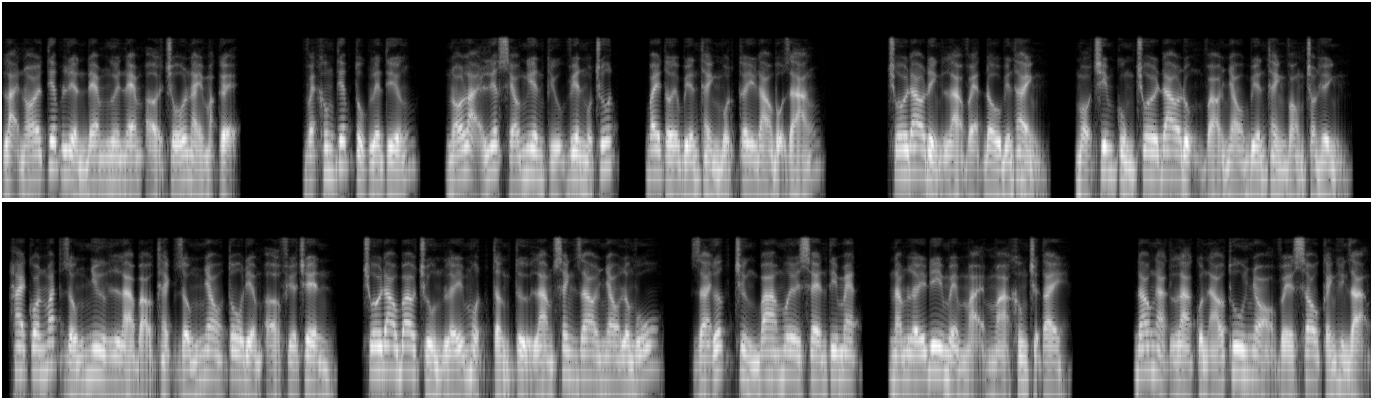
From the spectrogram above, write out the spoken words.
lại nói tiếp liền đem ngươi ném ở chỗ này mặc kệ. Vẹn không tiếp tục lên tiếng, nó lại liếc xéo nghiên cứu viên một chút, bay tới biến thành một cây đao bộ dáng. Trôi đao đỉnh là vẹn đầu biến thành, mỏ chim cùng trôi đao đụng vào nhau biến thành vòng tròn hình, hai con mắt giống như là bảo thạch giống nhau tô điểm ở phía trên, trôi đao bao trùm lấy một tầng tử làm xanh giao nhau lông vũ, dài ước chừng 30cm, nắm lấy đi mềm mại mà không trượt tay. Đao ngạc là quần áo thu nhỏ về sau cánh hình dạng,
